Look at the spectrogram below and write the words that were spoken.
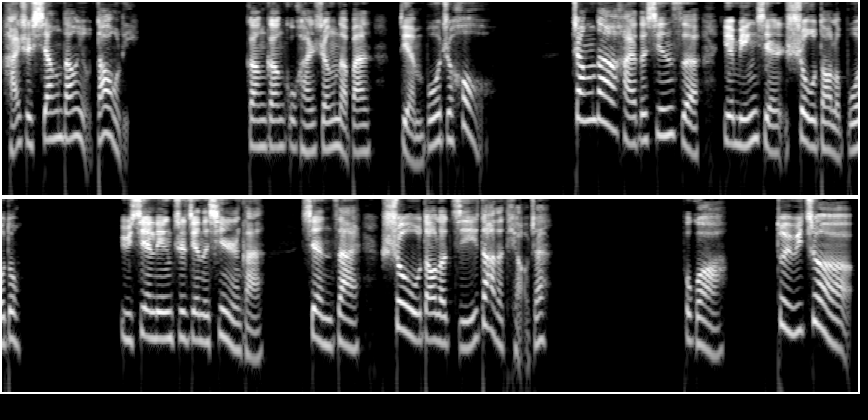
还是相当有道理。刚刚顾寒生那般点拨之后，张大海的心思也明显受到了波动，与县令之间的信任感现在受到了极大的挑战。不过，对于这，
